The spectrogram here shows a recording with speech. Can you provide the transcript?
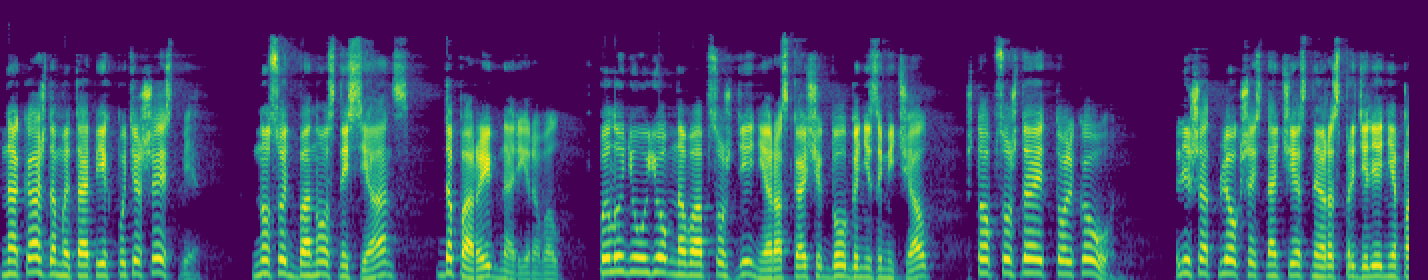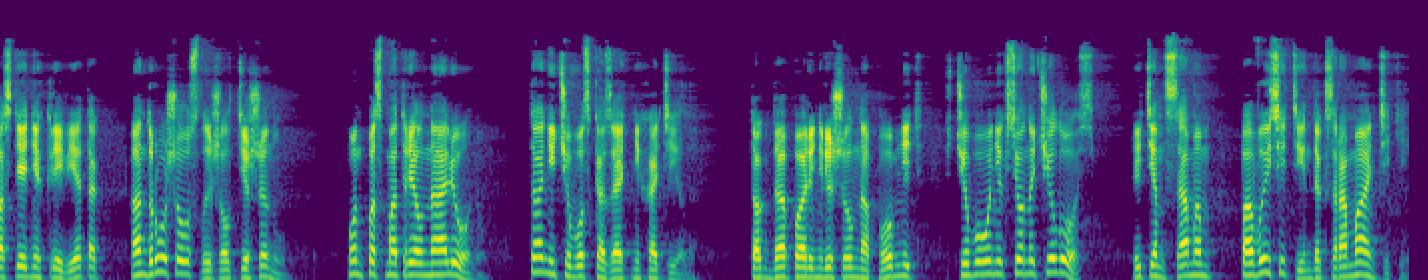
на каждом этапе их путешествия, но судьбоносный сеанс до поры игнорировал. В пылу неуемного обсуждения рассказчик долго не замечал, что обсуждает только он. Лишь отвлекшись на честное распределение последних креветок, Андруша услышал тишину. Он посмотрел на Алену. Та ничего сказать не хотела. Тогда парень решил напомнить, с чего у них все началось, и тем самым повысить индекс романтики.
